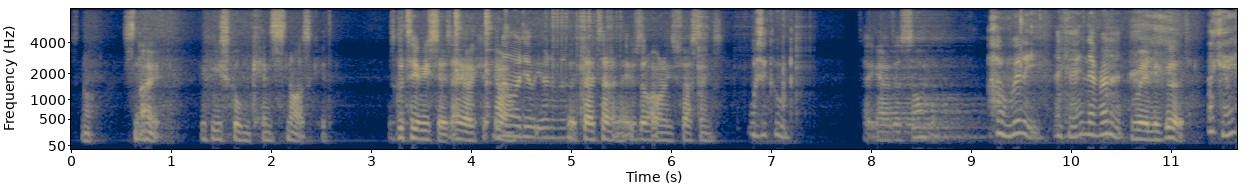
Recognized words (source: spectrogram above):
Snow. Snow. If you used to call him Ken Snot as a kid. It's a good TV series. Anyway, carry No on. idea what you're on about. But David Tennant, it was like one of his first things. What's it called? Taking over the asylum. Oh, really? Okay, never heard of it. Really good. Okay,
